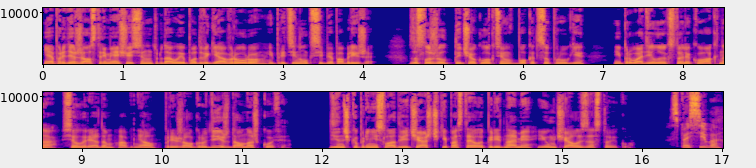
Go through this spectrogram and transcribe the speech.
Я придержал стремящуюся на трудовые подвиги Аврору и притянул к себе поближе. Заслужил тычок локтем в бок от супруги и проводил ее к столику у окна, сел рядом, обнял, прижал к груди и ждал наш кофе. Диночка принесла две чашечки, поставила перед нами и умчалась за стойку. «Спасибо».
